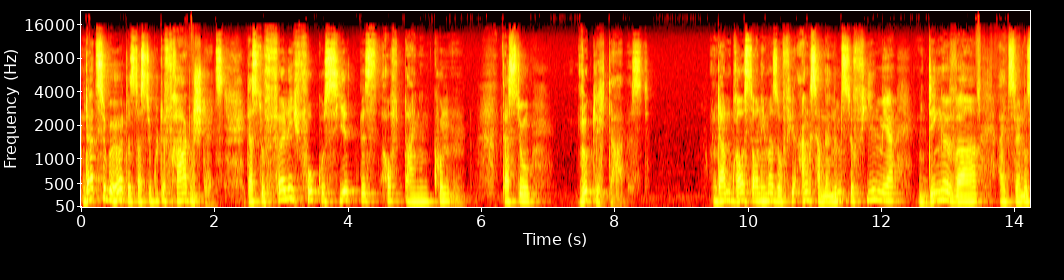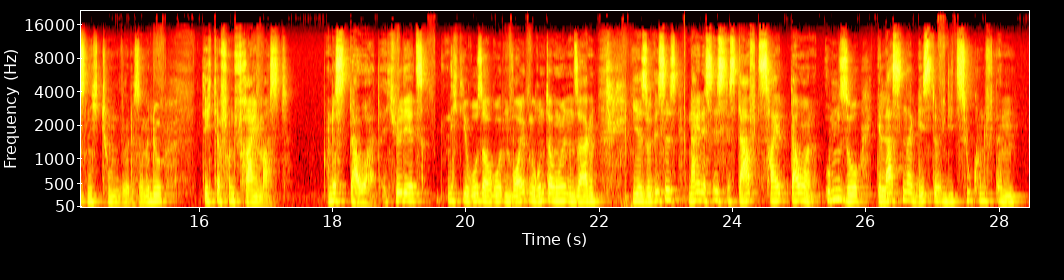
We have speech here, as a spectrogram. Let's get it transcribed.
Und dazu gehört es, dass du gute Fragen stellst, dass du völlig fokussiert bist auf deinen Kunden, dass du wirklich da bist, und dann brauchst du auch nicht mehr so viel Angst haben. Dann nimmst du viel mehr Dinge wahr, als wenn du es nicht tun würdest. Und wenn du dich davon frei machst. Und das dauert. Ich will dir jetzt nicht die rosa-roten Wolken runterholen und sagen, hier so ist es. Nein, es ist, es darf Zeit dauern. Umso gelassener gehst du in die Zukunft in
